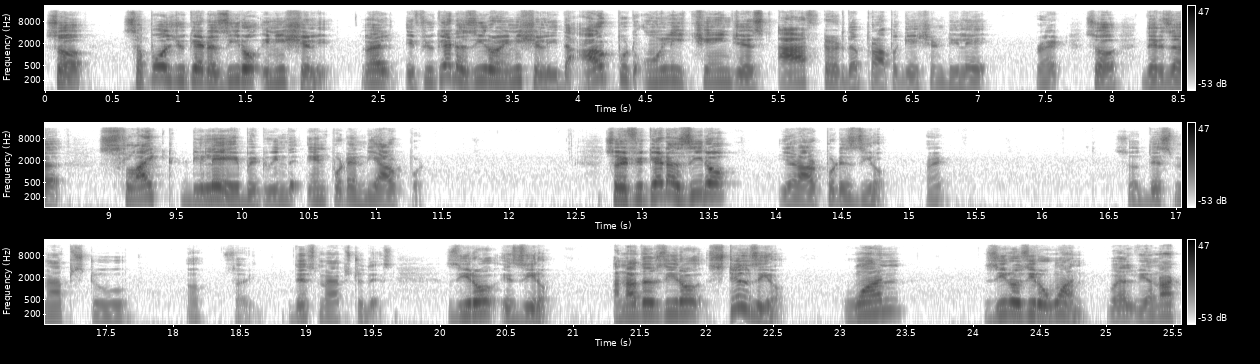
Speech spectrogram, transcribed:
So suppose you get a zero initially. Well, if you get a zero initially, the output only changes after the propagation delay, right? So there is a slight delay between the input and the output. So if you get a zero, your output is zero, right? So this maps to oh sorry this maps to this 0 is 0 another 0 still 0 1 0 0 1 well we are not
